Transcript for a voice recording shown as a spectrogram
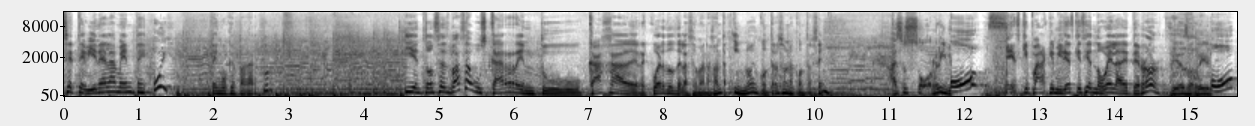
se te viene a la mente, uy, tengo que pagar turnos. Y entonces vas a buscar en tu caja de recuerdos de la Semana Santa y no encontrás una contraseña. Ah, Eso es horrible. O es que para que mires que si es novela de terror. Sí, es horrible. O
